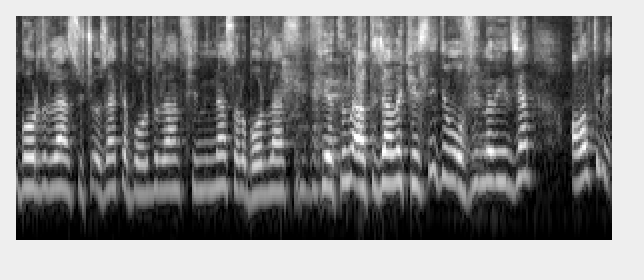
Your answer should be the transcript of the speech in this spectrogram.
Borderlands 3 özellikle Borderlands filminden sonra Borderlands fiyatının artacağına kesinlikle o filmlere gideceğim. 6000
